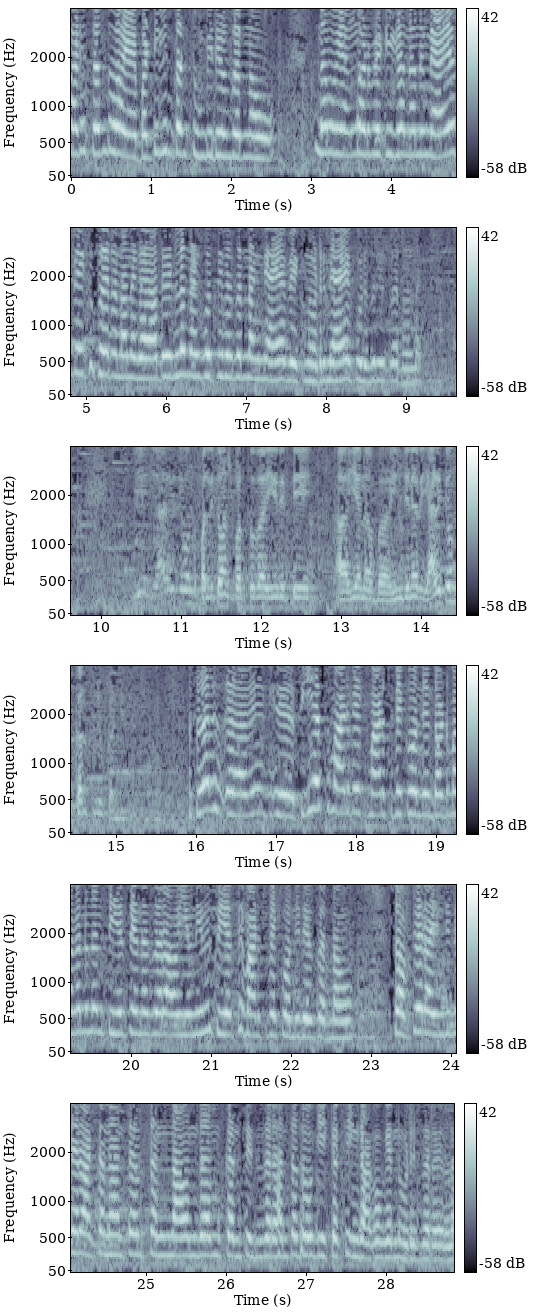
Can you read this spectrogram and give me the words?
ಮಾಡಿ ತಂದು ಬಟ್ಟಿಲಿಂದ ತಂದು ತುಂಬಿದೇವ್ ಸರ್ ನಾವು. ನಾವು ಹೆಂಗ್ ಮಾಡ್ಬೇಕು? ಈಗ ನನಗೆ ನ್ಯಾಯ ಬೇಕು ಸರ್ ನನಗೆ. ಅದೆಲ್ಲ ನಂಗೆ ಗೊತ್ತಿಲ್ಲ ಸರ್. ನಂಗೆ ನ್ಯಾಯ ಬೇಕು ನೋಡ್ರಿ. ನ್ಯಾಯ ಕೊಡಿಸ್ರಿ ಸರ್ ನನಗೆ. ಯಾವ ರೀತಿ ಒಂದು ಫಲಿತಾಂಶ ಬರ್ತದ? ಈ ರೀತಿ ಏನು ಇಂಜಿನಿಯರ್ ಯಾವ ರೀತಿ ಒಂದು ಕನಸು ನೀವು ಕಂಡಿದ್ರಿ ಸರ್ ಸಿ ಎಸ್ ಮಾಡ್ಬೇಕು ಮಾಡಿಸ್ಬೇಕು ಅಂದೇನು ದೊಡ್ಡ ಮಗನ ನನ್ನ ಸಿ ಎಸ್ ಏನ ಸರ್ ಅವ್ ನೀವು ಸಿ ಎಸ್ ಸಿ ಮಾಡಿಸ್ಬೇಕು ಅಂದಿದ್ದೇವೆ ಸರ್ ನಾವು. ಸಾಫ್ಟ್ವೇರ್ ಇಂಜಿನಿಯರ್ ಆಗ್ತಾನ ಅಂತ ನಾವೊಂದು ಕನ್ಸಿದ್ವಿ ಸರ್ ಅಂತದ್ ಹೋಗಿ ಈಗ ಹಿಂಗ್ ಆಗೋಗ್ಯದ ನೋಡ್ರಿ ಸರ್ ಎಲ್ಲ.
